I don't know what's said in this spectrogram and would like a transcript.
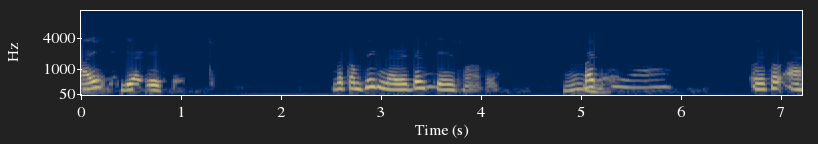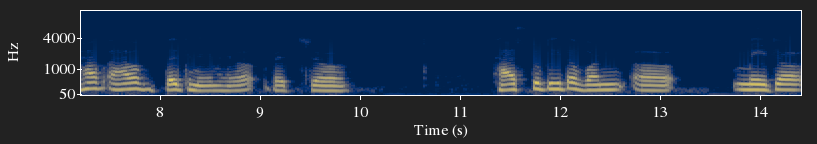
आई इंडिया गेट पे। द कंप्लीट नैरेटिव चेंज वहाँ पे। hmm. But okay, so I have I have a big name here which uh, has to be the one uh, major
